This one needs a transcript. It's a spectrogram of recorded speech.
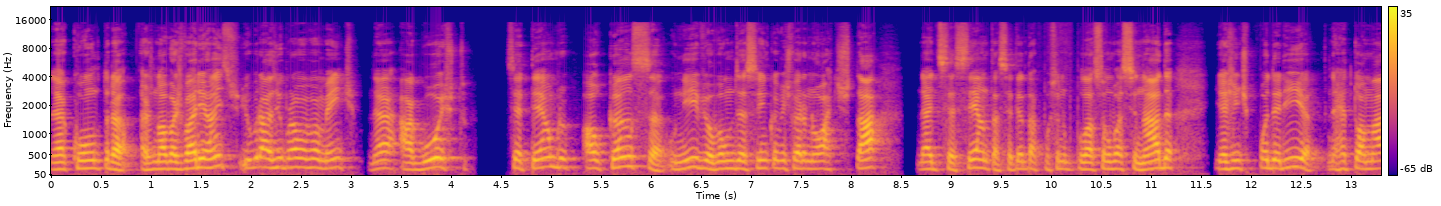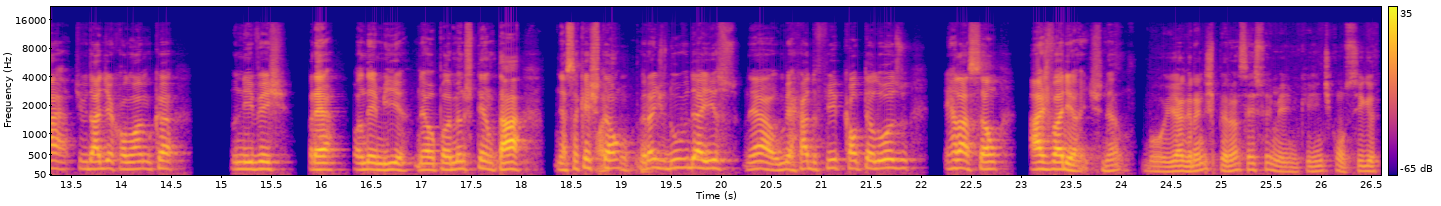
né, contra as novas variantes e o Brasil provavelmente, né, agosto, setembro, alcança o nível, vamos dizer assim, que o hemisfério norte está, né, de 60%, 70% da população vacinada e a gente poderia né, retomar a atividade econômica no níveis pré-pandemia, né, ou pelo menos tentar nessa questão. Grande dúvida é isso, né? O mercado fica cauteloso em relação às variantes, né? Boa, e a grande esperança é isso aí mesmo, que a gente consiga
